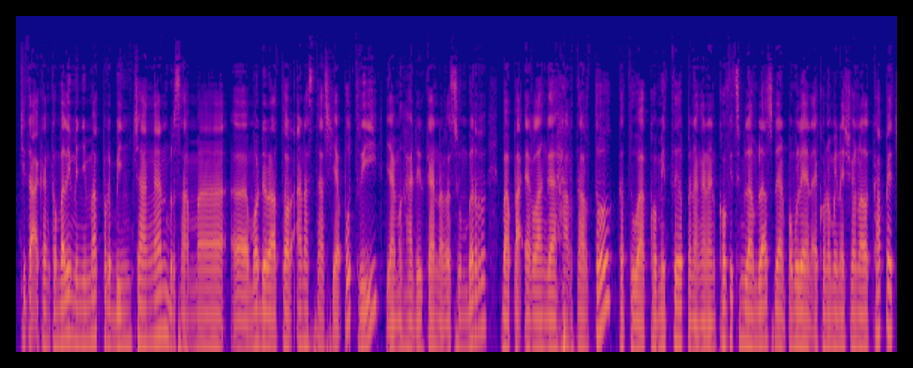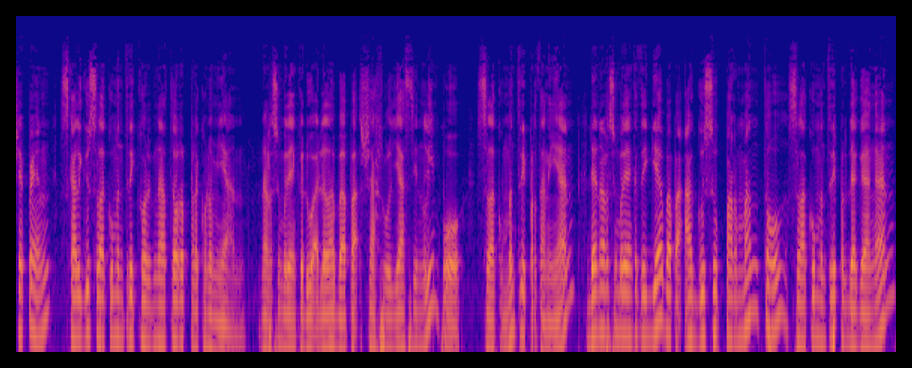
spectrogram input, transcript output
Kita akan kembali menyimak perbincangan bersama uh, moderator Anastasia Putri yang menghadirkan narasumber Bapak Erlangga Hartarto, Ketua Komite Penanganan COVID-19 dan Pemulihan Ekonomi Nasional KPCPEN, sekaligus selaku Menteri Koordinator Perekonomian. Narasumber yang kedua adalah Bapak Syahrul Yasin Limpo, selaku Menteri Pertanian dan narasumber yang ketiga Bapak Agus Suparmanto selaku Menteri Perdagangan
